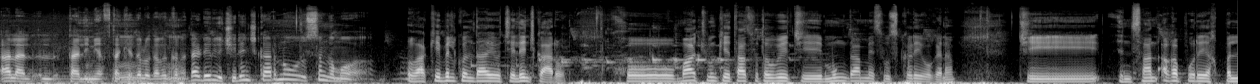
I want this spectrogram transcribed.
اعلی تعلیم یافته کېدلو دغه کنه دا ډېر یو چیلنج کار نو څنګه مو واقعي بالکل دا یو چیلنج کارو خو ما چونکه تاسو ته وی چې مونږ دا محسوس کړي وګنه چې انسان هغه پورې خپل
